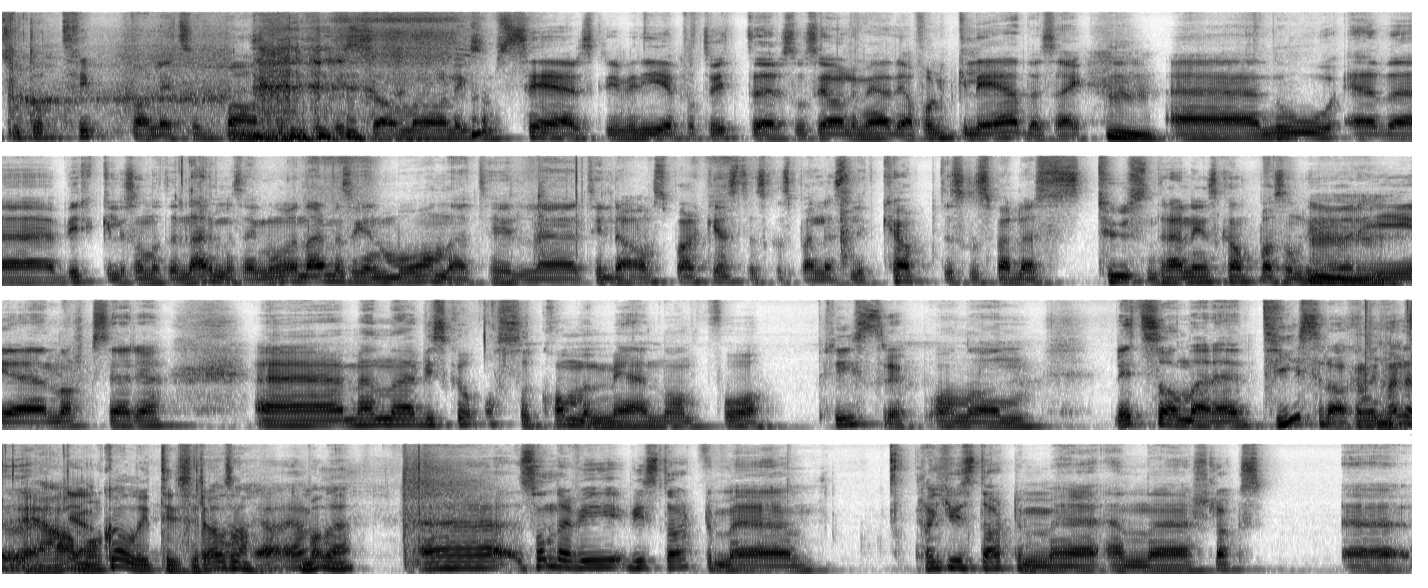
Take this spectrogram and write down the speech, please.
sittet og trippa litt sånn bak kulissene og liksom ser skriveriet på Twitter, sosiale medier. Folk gleder seg. Mm. Eh, nå er det virkelig sånn at det nærmer seg Nå er det nærmer seg en måned til, eh, til det avsparkes. Det skal spilles litt cup, det skal spilles 1000 treningskamper, som de mm. gjør i eh, norsk serie. Eh, men eh, vi skal også komme med noen få pristrypp og noen litt sånn der teasere, kan vi kalle det det? Ja, må kalle det teasere, altså. Ja, ja. Må det. Eh, Sondre, vi, vi starter med Kan ikke vi starte med en slags Uh,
